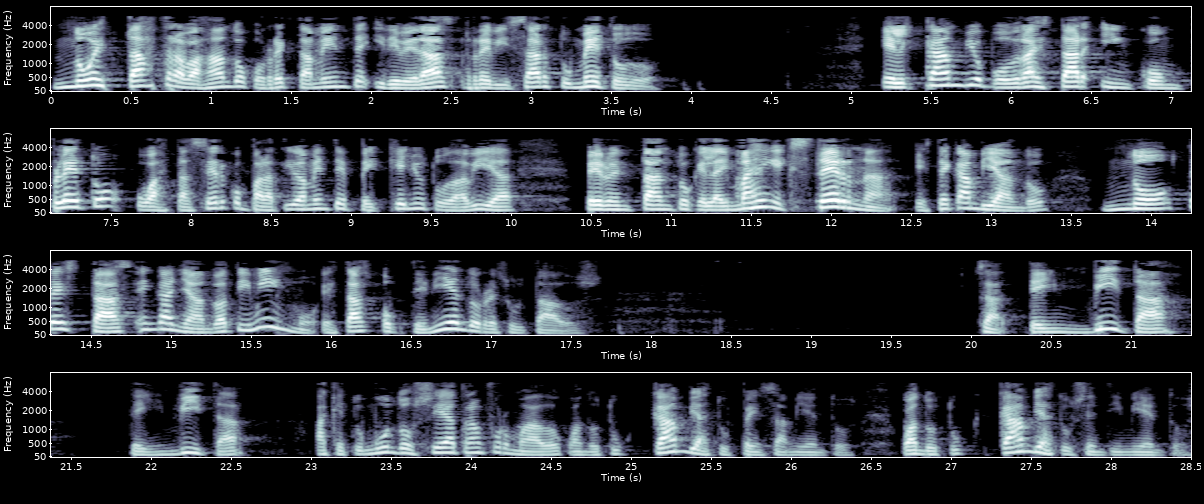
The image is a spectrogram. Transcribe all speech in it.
No estás trabajando correctamente y deberás revisar tu método el cambio podrá estar incompleto o hasta ser comparativamente pequeño todavía, pero en tanto que la imagen externa esté cambiando, no te estás engañando a ti mismo, estás obteniendo resultados. O sea, te invita, te invita a que tu mundo sea transformado cuando tú cambias tus pensamientos, cuando tú cambias tus sentimientos.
